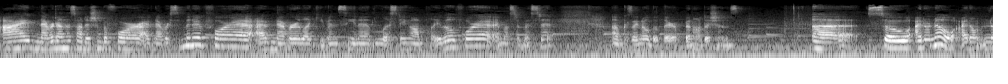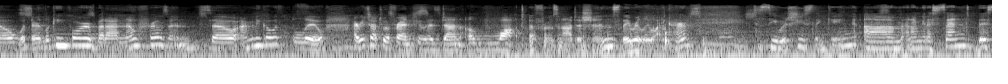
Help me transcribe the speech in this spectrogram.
I've never done this audition before. I've never submitted for it. I've never like even seen a listing on Playbill for it. I must have missed it because um, I know that there have been auditions. Uh, so I don't know. I don't know what they're looking for, but I know Frozen. So I'm gonna go with blue. I reached out to a friend who has done a lot of Frozen auditions. They really like her to see what she's thinking. Um, and I'm gonna send this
